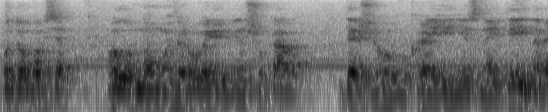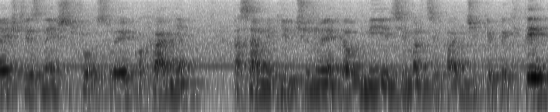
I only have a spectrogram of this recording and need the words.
подобався головному герою. Він шукав, де ж його в Україні знайти, і нарешті знайшов своє кохання, а саме дівчину, яка вміє ці марципанчики пекти.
